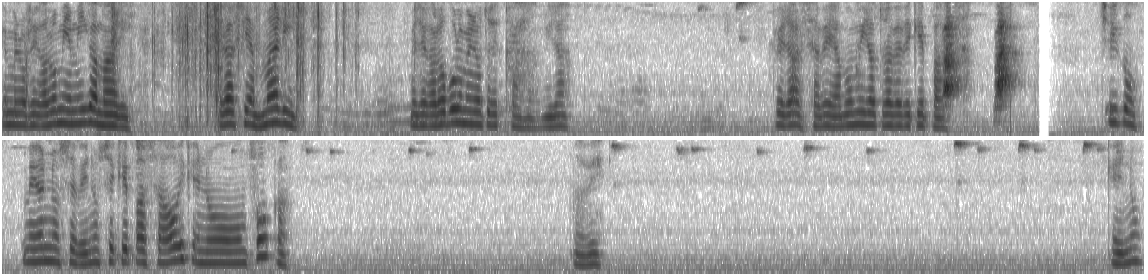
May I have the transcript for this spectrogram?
Que me lo regaló mi amiga Mari. Gracias, Mari. Me regaló por lo menos tres cajas, mira. Esperarse, a ver, vamos a mirar otra vez qué pasa. Chicos, mejor no se ve, no sé qué pasa hoy que no enfoca. A ver. Que no.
